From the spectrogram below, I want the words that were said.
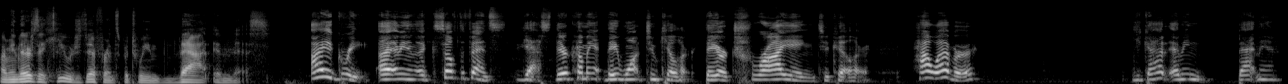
I mean, there's a huge difference between that and this. I agree. I I mean, like self defense. Yes, they're coming. They want to kill her. They are trying to kill her. However, you got. I mean, Batman,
